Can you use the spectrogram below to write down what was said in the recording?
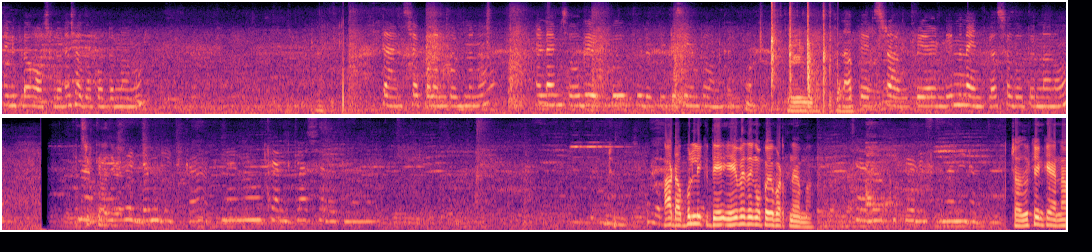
నేను ఇప్పుడు హాస్టల్లోనే చదువుకుంటున్నాను. థ్యాంక్స్ చెప్పాలనుకుంటున్నాను. And I'm so grateful to deputy CM Pawan Kalyan నా పేరు శ్రావ్యప్రియ అండి. నేను నైన్త్ క్లాస్ చదువుతున్నాను. నా పేరు రెడ్డం గీతిక. నేను టెన్త్ క్లాస్ చదువుతున్నాను. ఆ డబ్బులు నీకు ఏ విధంగా ఉపయోగపడుతున్నాయమ్మా? చదువుకి ఇంకేమైనా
